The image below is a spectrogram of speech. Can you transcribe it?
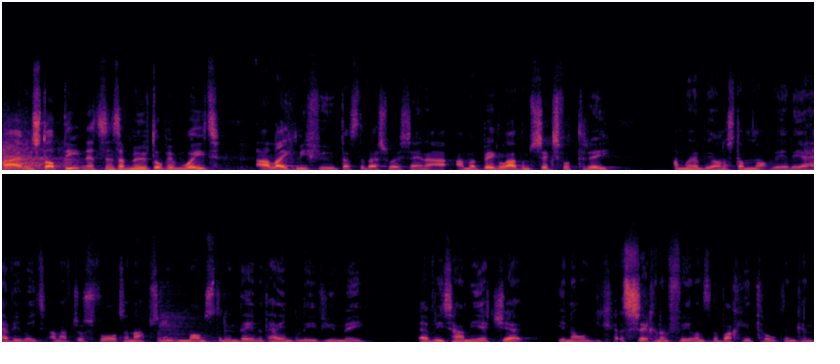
I haven't stopped eating it since I've moved up in weight. I like me food, that's the best way of saying it. I, I'm a big lad, I'm six foot three. I'm going to be honest, I'm not really a heavyweight, and I've just fought an absolute monster in David Haye, and believe you me, every time he hits you, you know, you get a sickening feeling to the back of your throat thinking,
